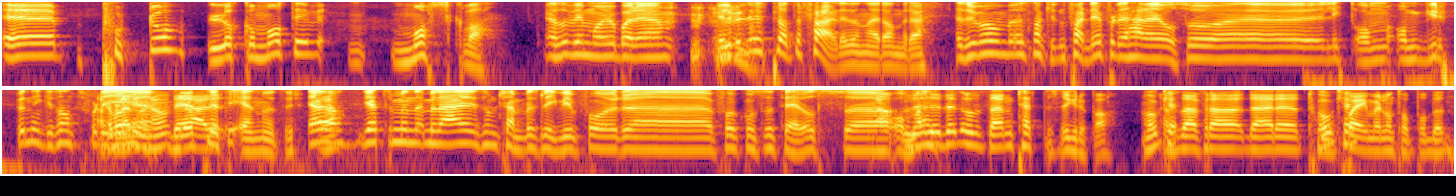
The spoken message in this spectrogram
Uh, Porto Lokomotiv Moskva. Altså, vi må jo bare Eller vil du prate ferdig den der andre? Jeg tror vi må snakke den ferdig, for det her er jo også uh, litt om, om gruppen, ikke sant? Fordi Ja, det, det er- 31 minutter. Ja, ja, ja. men, men det er liksom Champions League vi får, uh, får konsentrere oss eh, om det, det, og dette er den tetteste gruppa. Okay. Altså det er, fra, det er to okay. poeng mellom topp og bunn.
